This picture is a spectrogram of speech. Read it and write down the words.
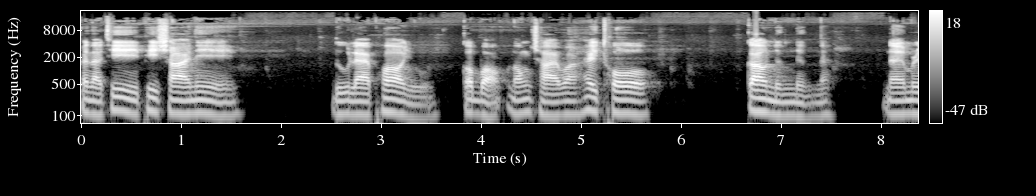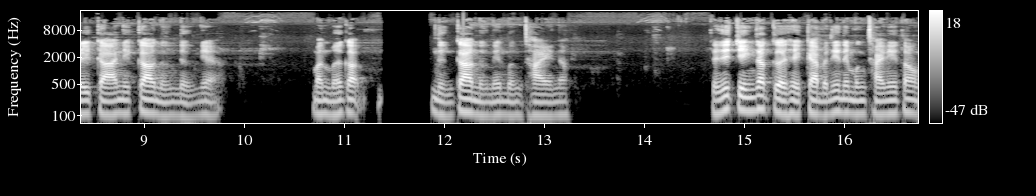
ขณะที่พี่ชายนี่ดูแลพ่ออยู่ ก็บอกน้องชายว่าให้โทร 911 นะ ในอเมริกานี่911เนี่ย มันเหมือนกับ 191 ในเมืองไทยนะ แต่ที่จริงถ้าเกิดเหตุการณ์แบบนี้ในเมืองไทยนี่ต้อง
